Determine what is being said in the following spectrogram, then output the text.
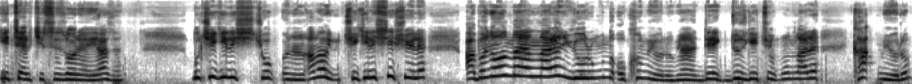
Yeter ki siz oraya yazın. Bu çekiliş çok önemli ama çekilişte şöyle abone olmayanların yorumunu okumuyorum. Yani direkt düz geçiyorum. Onları katmıyorum.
